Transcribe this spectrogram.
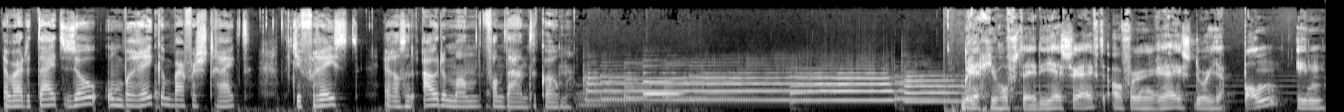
en waar de tijd zo onberekenbaar verstrijkt... dat je vreest er als een oude man vandaan te komen. Brechtje Hofstede, jij schrijft over een reis door Japan in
